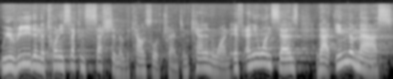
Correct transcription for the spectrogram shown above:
We read in the 22nd session of the Council of Trent in Canon 1 if anyone says that in the Mass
